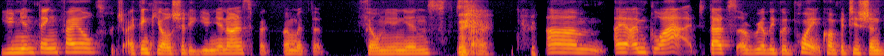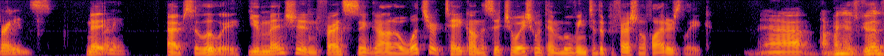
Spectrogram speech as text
union thing failed, which I think y'all should have unionized, but I'm with the film unions. So um, I, am glad. That's a really good point. Competition breeds money. Absolutely. You mentioned Francis Ngannou. What's your take on the situation with him moving to the Professional Fighters League? Yeah, I think it's good.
